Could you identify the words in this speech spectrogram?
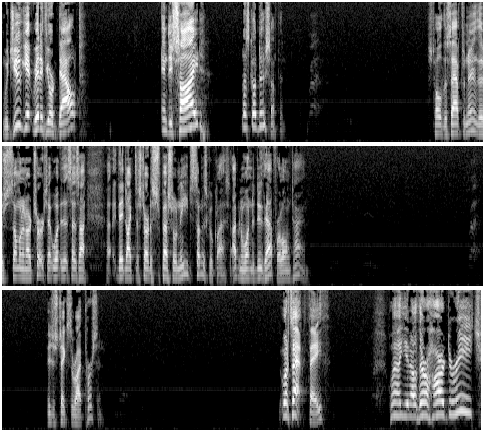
Would you get rid of your doubt and decide, let's go do something? I was told this afternoon there's someone in our church that, that says I, uh, they'd like to start a special needs Sunday school class. I've been wanting to do that for a long time. It just takes the right person. What's that? Faith. Well, you know, they're hard to reach,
